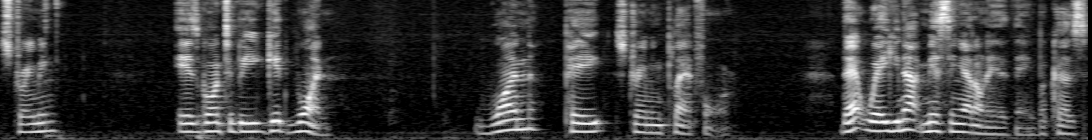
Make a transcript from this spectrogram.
streaming is going to be get one one paid streaming platform. That way, you're not missing out on anything because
